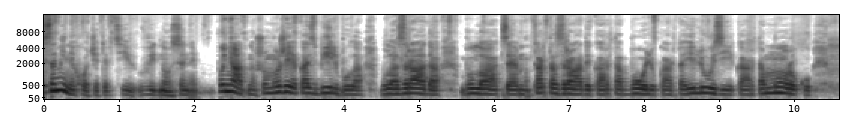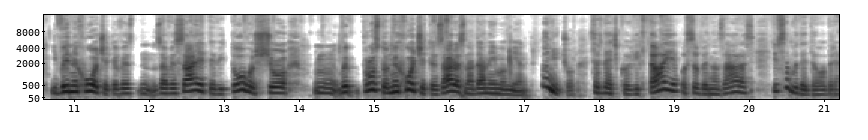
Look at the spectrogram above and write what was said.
самі не хочете в ці відносини. Понятно, що може якась біль була, була зрада, була це карта зради, карта болю, карта ілюзії, карта мороку. І ви не хочете, ви зависаєте від того, що ви просто не хочете зараз на даний момент. Ну нічого, сердечко вітає, особливо зараз, і все буде добре.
